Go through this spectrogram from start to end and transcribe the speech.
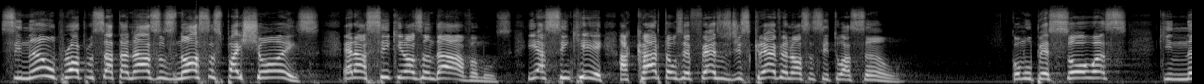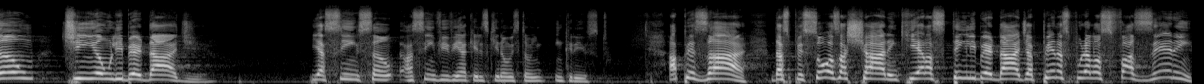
Se não o próprio Satanás, as nossas paixões. Era assim que nós andávamos. E é assim que a carta aos Efésios descreve a nossa situação. Como pessoas que não tinham liberdade. E assim são, assim vivem aqueles que não estão em, em Cristo. Apesar das pessoas acharem que elas têm liberdade apenas por elas fazerem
